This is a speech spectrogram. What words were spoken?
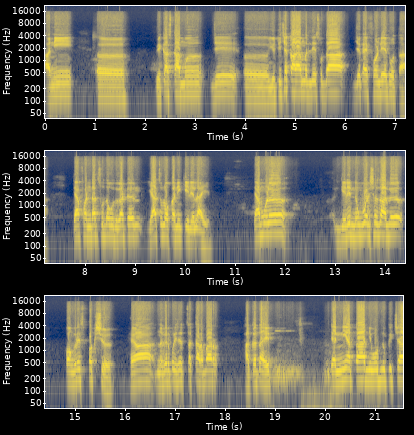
आणि विकास कामं जे युतीच्या काळामधले सुद्धा जे काही फंड येत होता त्या फंडात सुद्धा उद्घाटन याच लोकांनी केलेलं आहे. त्यामुळं गेले नऊ वर्ष झालं काँग्रेस पक्ष ह्या नगर परिषदचा कारभार हाकत आहेत. त्यांनी आता निवडणुकीच्या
